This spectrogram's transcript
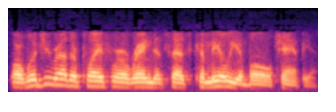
Or would you rather play for a ring that says Camellia Bowl champion?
